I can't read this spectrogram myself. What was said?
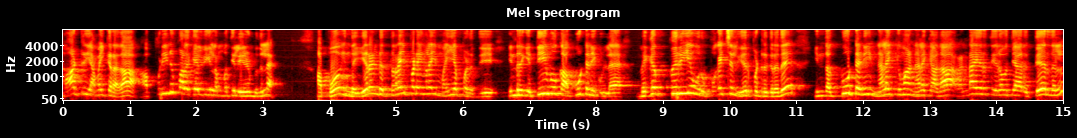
மாற்றி அமைக்கிறதா? அப்படின்னு பல கேள்விகள் நம்ம மத்தியில் எழும்புதுல்ல. அப்போ இந்த இரண்டு திரைப்படங்களை மையப்படுத்தி இன்றைக்கு திமுக கூட்டணிக்குள்ள மிகப்பெரிய ஒரு புகைச்சல் ஏற்பட்டிருக்கிறது. இந்த கூட்டணி நிலைக்குமா நிலைக்காதா? ரெண்டாயிரத்தி இருபத்தி ஆறு தேர்தல்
